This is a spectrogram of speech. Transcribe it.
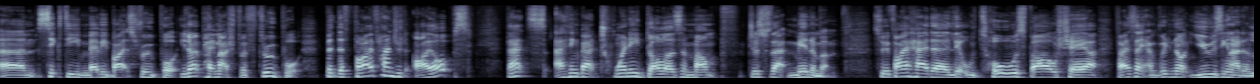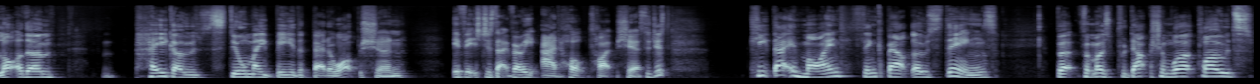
Um, 60 megabytes throughput, you don't pay much for throughput. But the 500 IOPS, that's I think about $20 a month just for that minimum. So if I had a little tools file share, if I say I'm really not using and I had a lot of them, Paygo still may be the better option if it's just that very ad hoc type share. So just keep that in mind. Think about those things. But for most production workloads,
